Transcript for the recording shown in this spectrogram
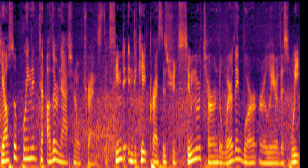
He also pointed to other national trends that seem to indicate prices should soon return to where they were earlier this week.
